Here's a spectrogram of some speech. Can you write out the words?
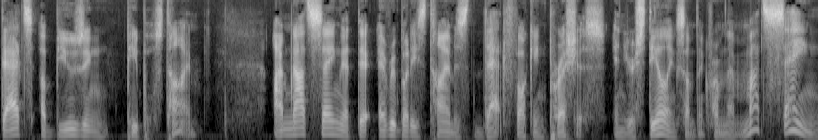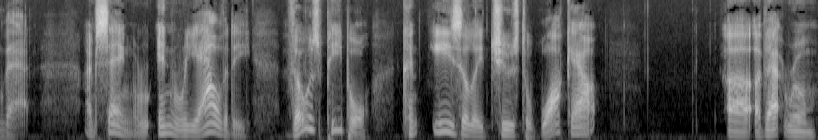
that's abusing people's time. I'm not saying that everybody's time is that fucking precious and you're stealing something from them. I'm not saying that. I'm saying in reality, those people can easily choose to walk out uh, of that room,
